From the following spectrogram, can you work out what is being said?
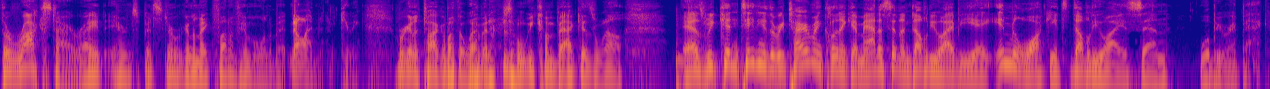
The rock star, right? Aaron Spitzner. We're going to make fun of him a little bit. No, I'm not kidding. We're going to talk about the webinars when we come back as well. As we continue the retirement clinic at Madison and WIBA in Milwaukee, it's WISN. We'll be right back.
